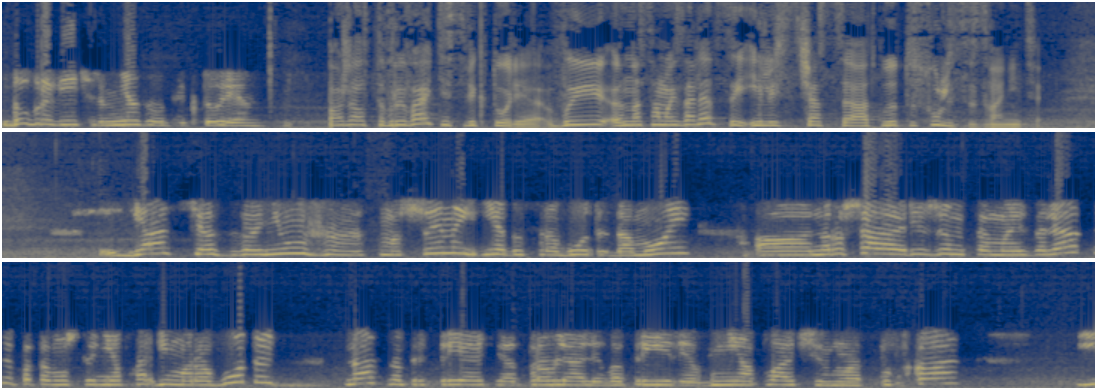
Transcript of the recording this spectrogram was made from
Добрый вечер, меня зовут Виктория. Пожалуйста, врывайтесь, Виктория. Вы на самоизоляции или сейчас откуда-то с улицы звоните? Я сейчас звоню э, с машины, еду с работы домой, а, нарушаю режим самоизоляции, потому что необходимо работать. Нас на предприятие отправляли в апреле в неоплачиваемые отпуска. И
